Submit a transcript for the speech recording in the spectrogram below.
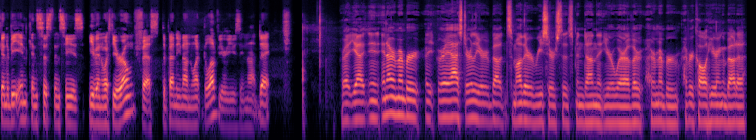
going to be inconsistencies even with your own fist, depending on what glove you're using that day. Right. Yeah. And, and I remember, or I asked earlier about some other research that's been done that you're aware of. I, I remember, I recall hearing about a,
